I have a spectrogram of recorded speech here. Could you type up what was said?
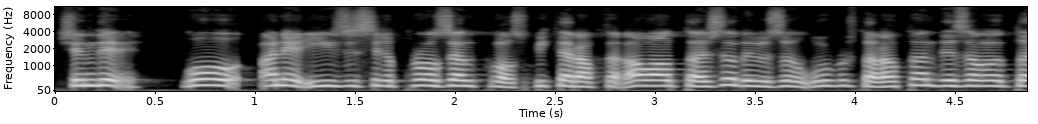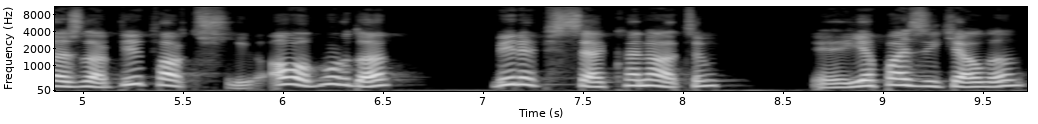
Şimdi bu hani ilgisini pros and cons bir taraftan avantajlar öbür taraftan dezavantajlar diye tartışılıyor. Ama burada benim kişisel kanaatim e, yapay zekanın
